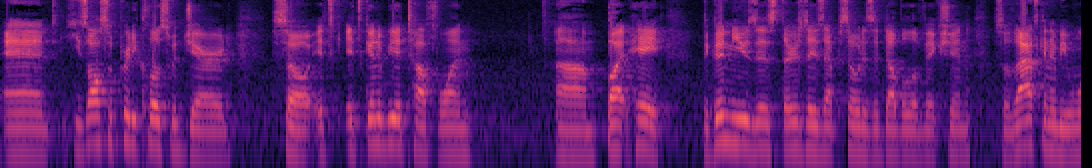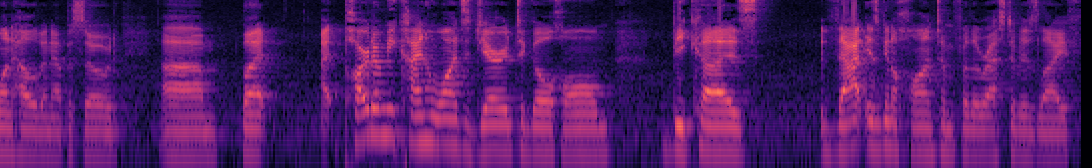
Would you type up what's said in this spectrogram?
and he's also pretty close with Jared. So it's it's going to be a tough one. Um, but hey, the good news is Thursday's episode is a double eviction, so that's going to be one hell of an episode. Um, but I, part of me kind of wants Jared to go home because that is going to haunt him for the rest of his life.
